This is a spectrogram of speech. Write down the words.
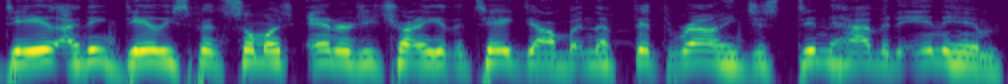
Daley I think Daley spent so much energy trying to get the takedown, but in the fifth round he just didn't have it in him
